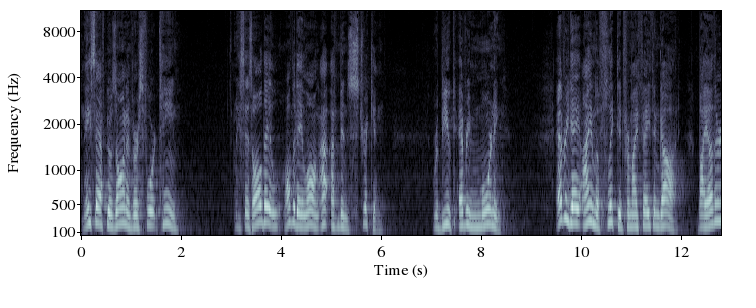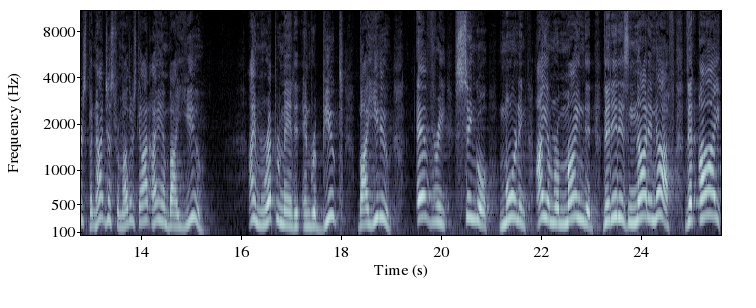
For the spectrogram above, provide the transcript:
And Asaph goes on in verse 14. He says, All, day, all the day long, I, I've been stricken, rebuked every morning. Every day I am afflicted for my faith in God by others, but not just from others, God, I am by you. I am reprimanded and rebuked by you. Every single morning, I am reminded that it is not enough, that I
